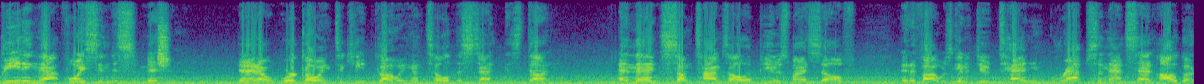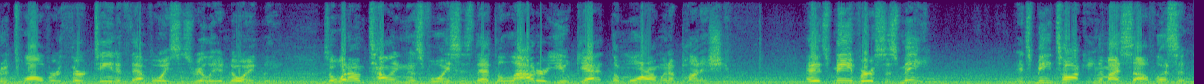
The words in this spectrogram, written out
beating that voice into submission. No, no, no, we're going to keep going until the set is done. And then sometimes I'll abuse myself. And if I was going to do 10 reps in that set, I'll go to 12 or 13 if that voice is really annoying me. So, what I'm telling this voice is that the louder you get, the more I'm going to punish you. And it's me versus me. It's me talking to myself. Listen,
